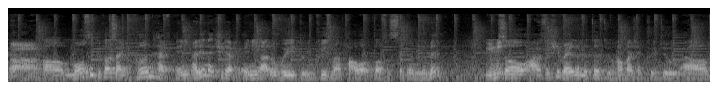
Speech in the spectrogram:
Ah. Um, mostly because I couldn't have any. I didn't actually have any other way to increase my power above a certain limit. Mhm. So I was actually very limited to how much I could do. Um,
